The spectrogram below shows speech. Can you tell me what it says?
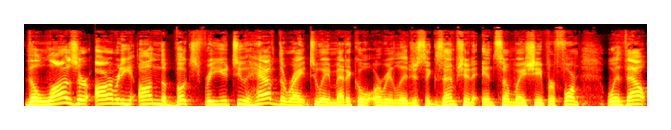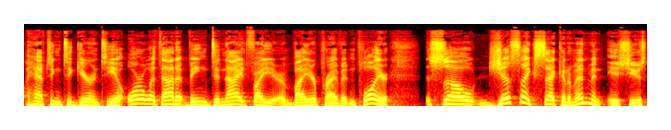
The laws are already on the books for you to have the right to a medical or religious exemption in some way, shape, or form without having to guarantee it or without it being denied by your, by your private employer. So, just like Second Amendment issues,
